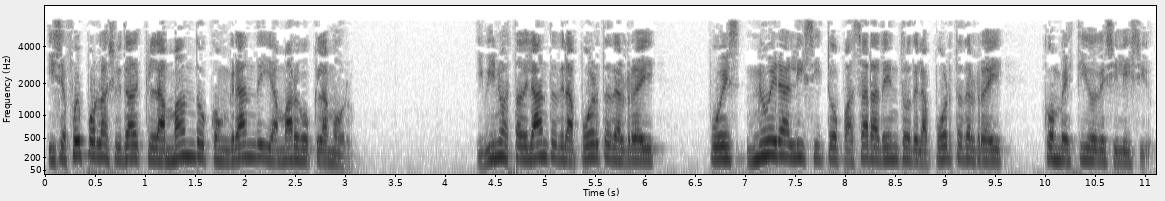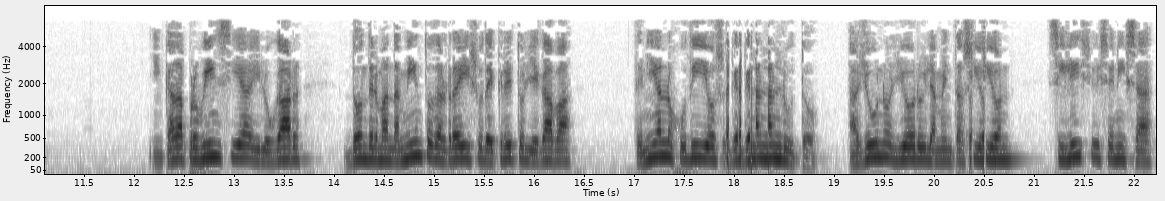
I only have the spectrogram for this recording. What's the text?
y se fue por la ciudad clamando con grande y amargo clamor. Y vino hasta delante de la puerta del rey, pues no era lícito pasar adentro de la puerta del rey con vestido de silicio. Y en cada provincia y lugar donde el mandamiento del rey y su decreto llegaba, tenían los judíos gran luto, ayuno, lloro y lamentación, silicio y ceniza,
